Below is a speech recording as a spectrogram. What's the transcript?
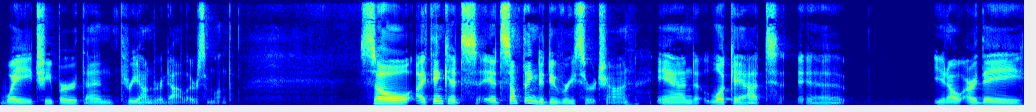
way cheaper than three hundred dollars a month. So I think it's it's something to do research on and look at. Uh, you know, are they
